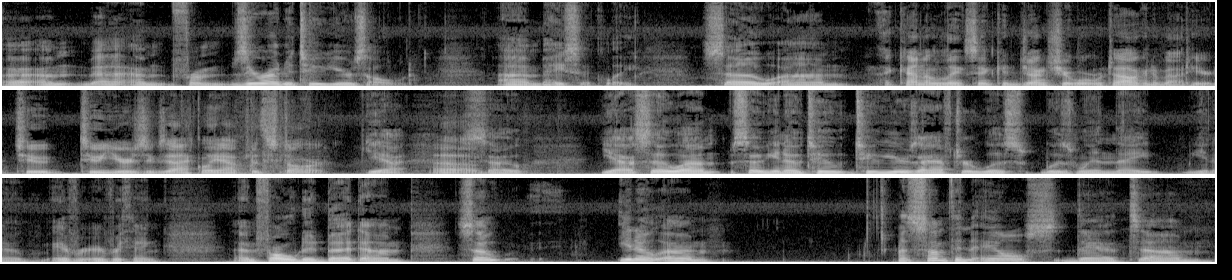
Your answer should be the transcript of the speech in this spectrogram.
uh, um, uh, um, from zero to two years old, um, basically. So um, that kind of links in conjunction with what we're talking about here. Two two years exactly after the star. yeah, Uh, so yeah. So um, so you know, two two years after was was when they you know every, everything unfolded. But um, so you know um, something else that um,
